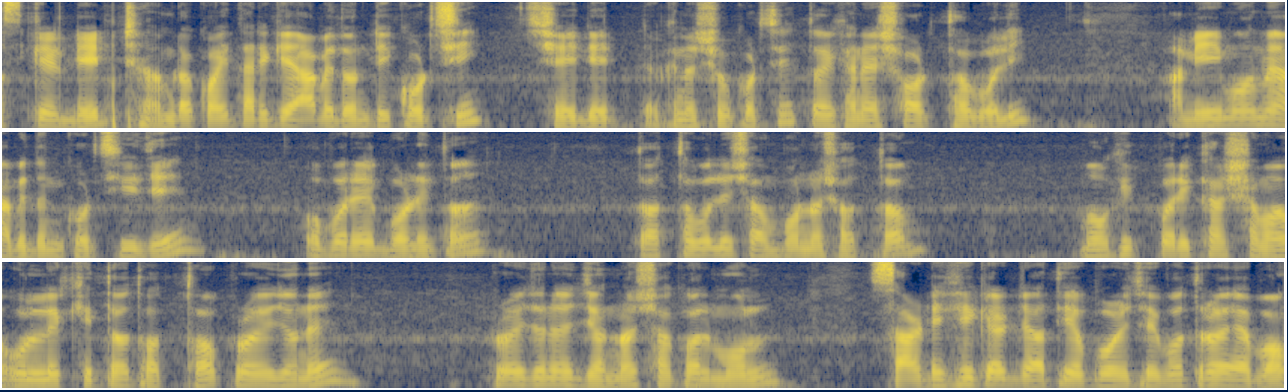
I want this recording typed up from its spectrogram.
আজকের ডেট আমরা কয় তারিখে আবেদনটি করছি? সেই ডেট এখানে শো করছে। তো এখানে শর্ত বলি আমি এই মর্মে আবেদন করছি যে ওপরে বর্ণিত তথ্যগুলি সম্পূর্ণ সত্য। মৌখিক পরীক্ষার সময় উল্লেখিত তথ্য প্রয়োজনে, প্রয়োজনের জন্য সকল মূল সার্টিফিকেট, জাতীয় পরিচয়পত্র এবং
